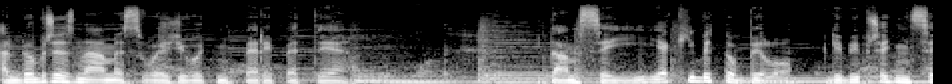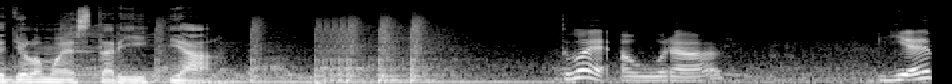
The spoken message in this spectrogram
a dobře známe svoje životní peripetie. Ptám se jí, jaký by to bylo, kdyby před ní sedělo moje starý já. Tvoje aura je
